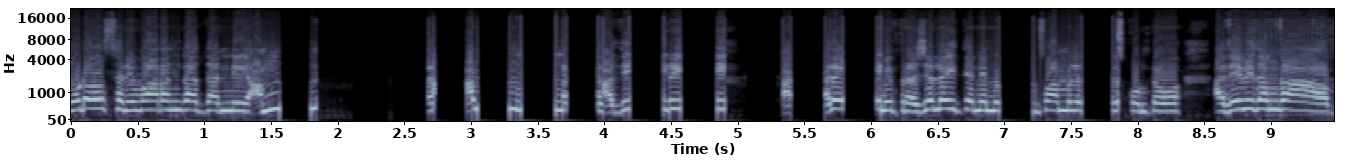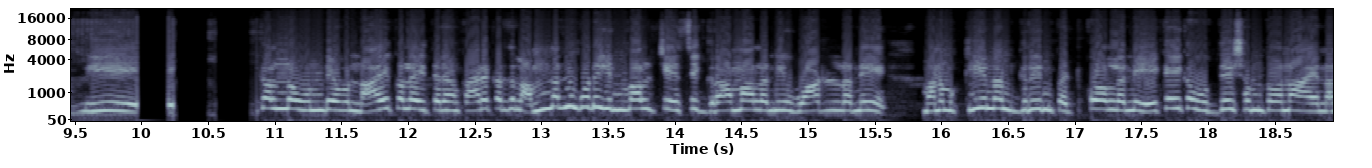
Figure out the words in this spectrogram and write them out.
మూడవ శనివారంగా దాన్ని అది ప్రజలైతే నేను స్వాములు చేసుకుంటూ అదేవిధంగా ఈ ఎన్నికల్లో ఉండే నాయకులు అయితే కార్యకర్తలు అందరినీ కూడా ఇన్వాల్వ్ చేసి గ్రామాలని వార్డులని మనం క్లీన్ అండ్ గ్రీన్ పెట్టుకోవాలని ఏకైక ఉద్దేశంతోన ఆయన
